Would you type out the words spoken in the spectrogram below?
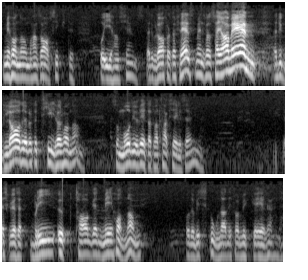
med honom och hans avsikter och i hans tjänst. Är du glad för att du är frälst människa, säg amen. Är du glad över att du tillhör honom, så må du ju veta att du har tacksägelseämne. Jag skulle vilja säga, bli upptagen med honom, och du blir skonad ifrån mycket elände.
